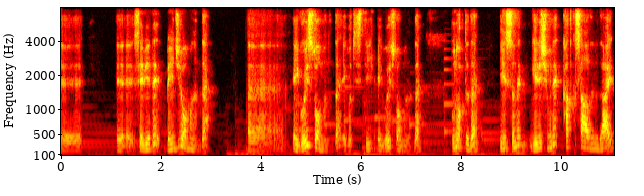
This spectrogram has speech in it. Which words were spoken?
e, e, seviyede bencil olmanın da e, egoist olmanın da egotist değil egoist olmanın da bu noktada insanın gelişimine katkı sağladığını dair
